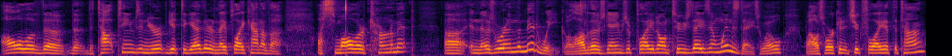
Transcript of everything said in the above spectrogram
All of the, the, the top teams in Europe get together and they play kind of a, a smaller tournament uh, and those were in the midweek. A lot of those games are played on Tuesdays and Wednesdays. Well, while I was working at Chick fil A at the time,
